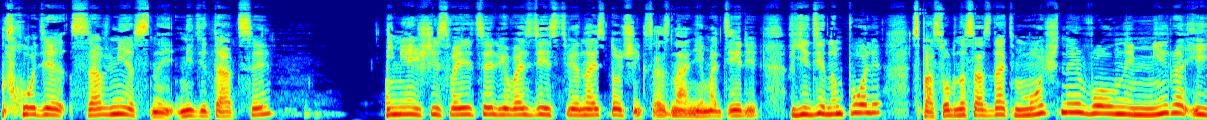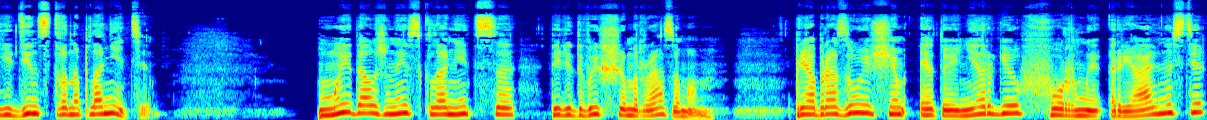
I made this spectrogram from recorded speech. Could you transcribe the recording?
в ходе совместной медитации, имеющей своей целью воздействие на источник сознания материи в едином поле, способна создать мощные волны мира и единства на планете. Мы должны склониться перед высшим разумом, преобразующим эту энергию в формы реальности,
